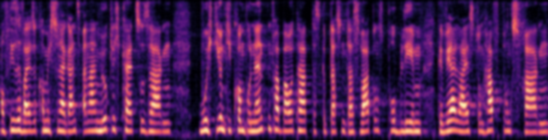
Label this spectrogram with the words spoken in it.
Auf diese Weise komme ich zu einer ganz anderen Möglichkeit zu sagen, wo ich die und die Komponenten verbaut habe, das gibt das und das Wartungsproblem, Gewährleistung, Haftungsfragen.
